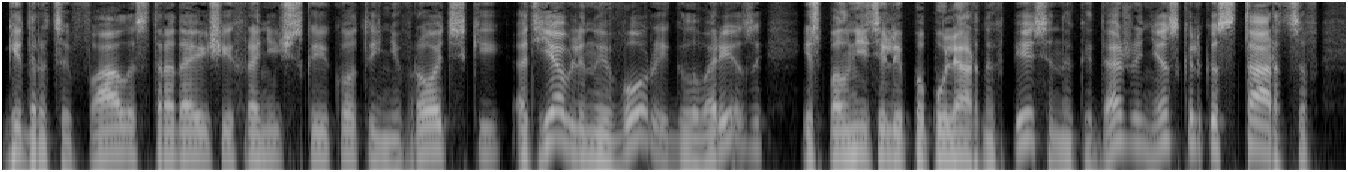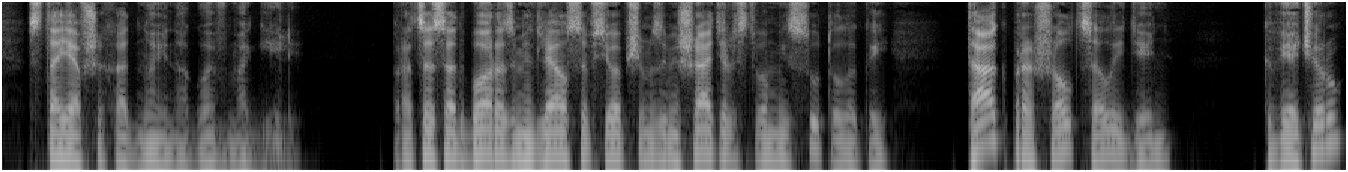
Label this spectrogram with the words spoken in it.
гидроцефалы, страдающие хронической икотой, невротики, отъявленные воры и головорезы, исполнители популярных песенок и даже несколько старцев, стоявших одной ногой в могиле. Процесс отбора замедлялся всеобщим замешательством и сутолокой. Так прошел целый день. К вечеру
